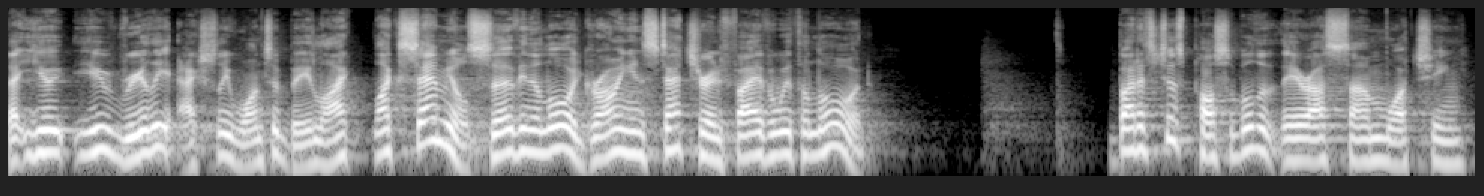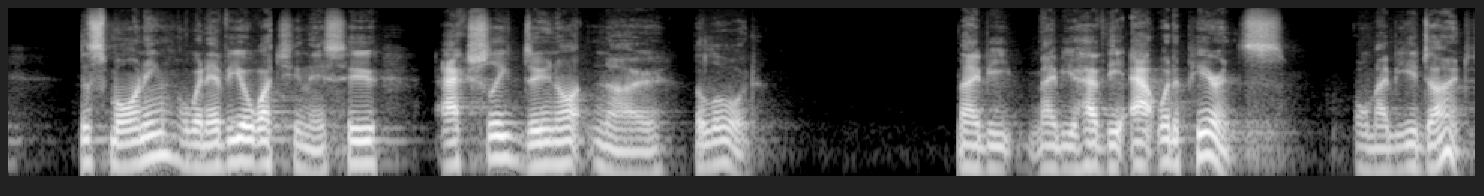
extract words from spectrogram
that you, you really actually want to be like, like Samuel, serving the Lord, growing in stature and favour with the Lord. But it's just possible that there are some watching this morning or whenever you're watching this who actually do not know the Lord. Maybe, maybe you have the outward appearance, or maybe you don't.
